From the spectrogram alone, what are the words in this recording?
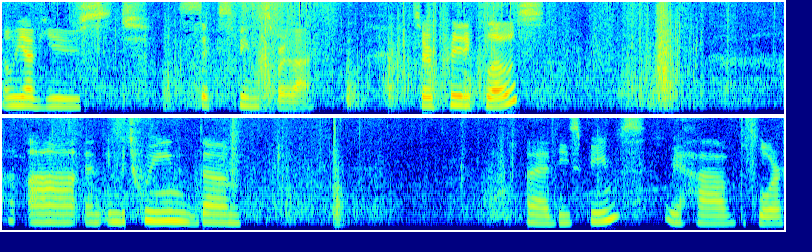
And we have used six beams for that. So we're pretty close. Uh, and in between the, uh, these beams, we have the floor.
